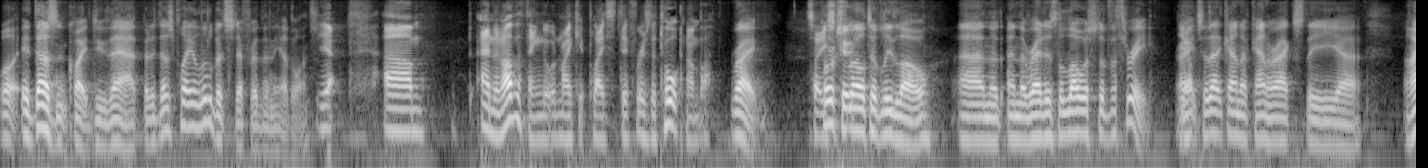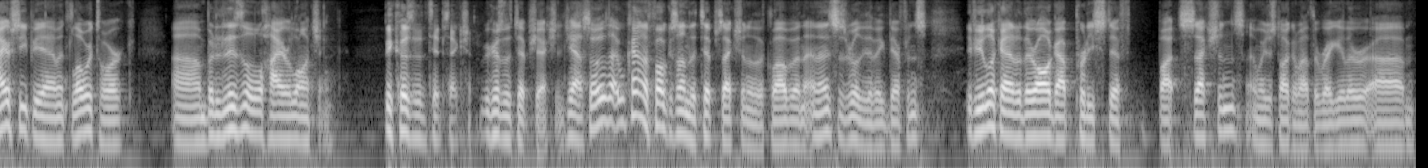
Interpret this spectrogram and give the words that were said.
Well, it doesn't quite do that, but it does play a little bit stiffer than the other ones. Yeah. Um, and another thing that would make it play stiffer is the torque number. Right. So Torque's scoot- relatively low, and the, and the red is the lowest of the three. Right. Yep. So that kind of counteracts the uh, higher CPM, it's lower torque, um, but it is a little higher launching. Because of the tip section. because of the tip sections. Yeah, so we kind of focus on the tip section of the club, and, and this is really the big difference. If you look at it, they're all got pretty stiff butt sections, and we're just talking about the regular, um,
